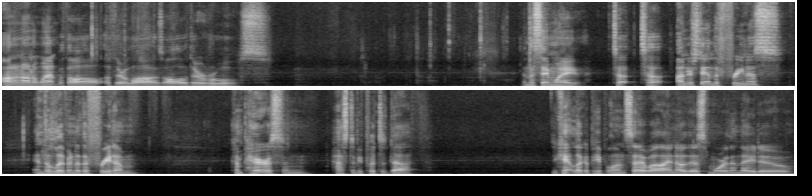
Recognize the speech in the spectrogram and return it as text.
On and on it went with all of their laws, all of their rules. In the same way, to, to understand the freeness and to live into the freedom, comparison has to be put to death. You can't look at people and say, well, I know this more than they do.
